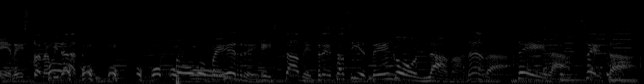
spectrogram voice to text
En esta Navidad, todo PR está de 3 a 7 con la manada de la Z.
